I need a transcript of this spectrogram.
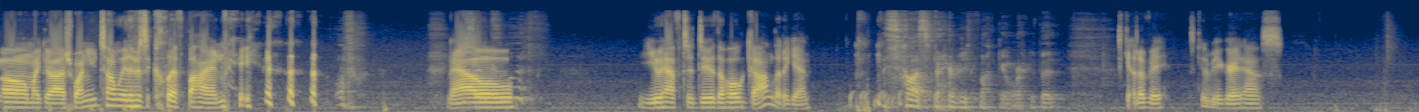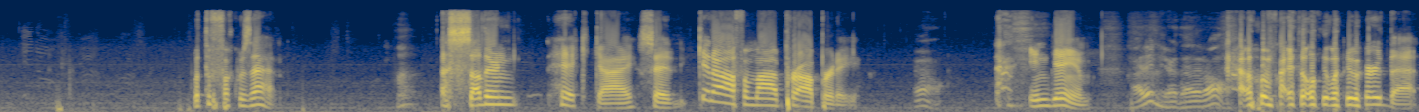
Oh! My gosh, why don't you tell me there's a cliff behind me? now you have to do the whole gauntlet again. This house better be fucking worth it. It's gotta be. It's gonna be a great house. What the fuck was that? Huh? A southern hick guy said, Get off of my property. Oh. In game. I didn't hear that at all. How am I the only one who heard that?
